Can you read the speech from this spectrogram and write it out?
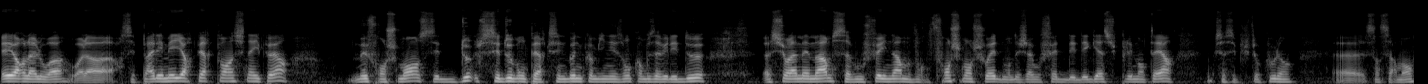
Et hors la loi, voilà, alors c'est pas les meilleurs perks pour un sniper, mais franchement c'est deux, deux bons perks, c'est une bonne combinaison. Quand vous avez les deux euh, sur la même arme, ça vous fait une arme franchement chouette. Bon déjà vous faites des dégâts supplémentaires, donc ça c'est plutôt cool, hein, sincèrement.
